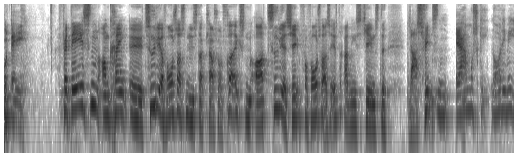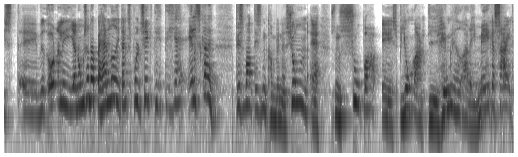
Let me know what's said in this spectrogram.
Goddag. Fadesen omkring øh, tidligere forsvarsminister Claus Hjort Frederiksen og tidligere chef for Forsvarets efterretningstjeneste Lars Finsen er måske noget af det mest øh, vidunderlige, jeg nogensinde har behandlet i dansk politik. Det, det, jeg elsker det. Det er som om, det er sådan en kombination af sådan super øh, spionagtige hemmeligheder, det er mega sejt,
